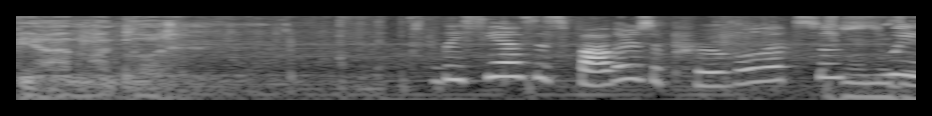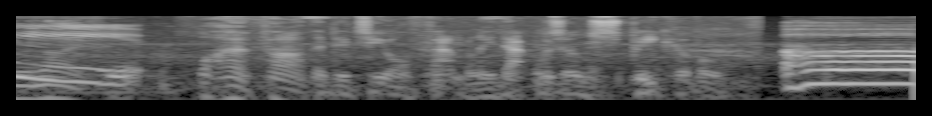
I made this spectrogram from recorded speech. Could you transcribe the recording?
You have my blood. At least he has his father's approval. That's so Is my mother sweet. What her father did to your family, that was unspeakable. Oh.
